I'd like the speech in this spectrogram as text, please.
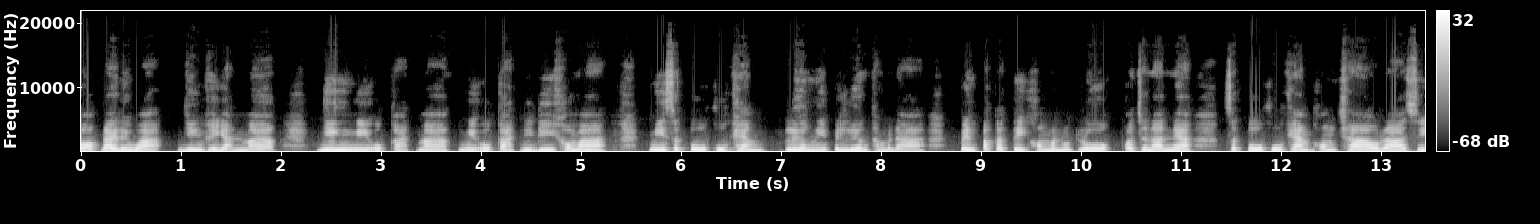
บอกได้เลยว่า ยิ่งขยันมาก ยิ่งมีโอกาสมาก มีโอกาสดีๆ เข้ามา มีศัตรูคู่แข่งเรื่องนี้เป็นเรื่องธรรมดาเป็นปกติของมนุษย์โลก เพราะฉะนั้นเนี่ยศัตรูคู่แข่งของชาวราศี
